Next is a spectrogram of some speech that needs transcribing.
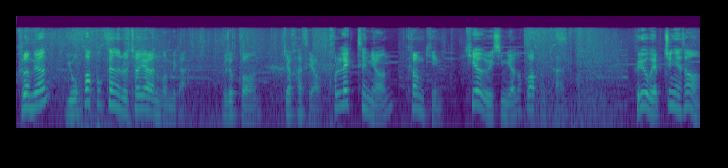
그러면 요 호박 폭탄으로 처리하라는 겁니다. 무조건 기억하세요. collect면 Crumpkin, kill with이면 호박 폭탄. 그리고 맵 중에서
